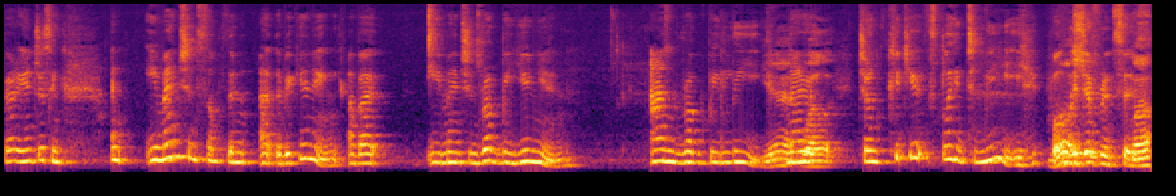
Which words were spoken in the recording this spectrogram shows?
Very interesting. And you mentioned something at the beginning about you mentioned rugby union and rugby league. Yeah, now, well, John, could you explain to me what Most- the difference is? Well,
